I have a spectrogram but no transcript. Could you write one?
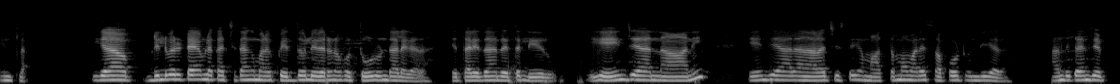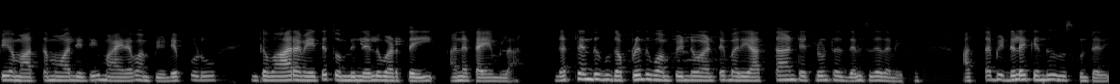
ఇంట్లో. ఇక డెలివరీ టైంలో ఖచ్చితంగా మనకు పెద్దోళ్ళు ఎవరైనా ఒకరు తోడు ఉండాలి కదా. ఇక తల్లిదండ్రులు అయితే లేరు. ఇక ఏం చేయన్నా అని ఏం చేయాలని ఆలోచిస్తే ఇక మా అత్తమ్మ వాళ్ళే సపోర్ట్ ఉంది కదా. అందుకని చెప్పి ఇక మా అత్తమ్మ వాళ్ళ ఇంటికి మా ఆయన పంపిండు. ఎప్పుడు? ఇంకా వారం అయితే తొమ్మిది నెలలు పడతాయి అన్న టైంలో గట్లెందుకు? గప్పుడెందుకు పంపిండు అంటే మరి అత్త అంటే ఎట్లుంటుంది తెలుసు కదా మీకు. అత్త బిడ్డలకి ఎందుకు చూసుకుంటుంది?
